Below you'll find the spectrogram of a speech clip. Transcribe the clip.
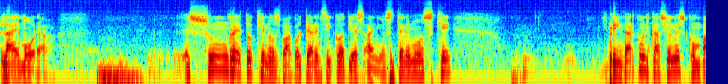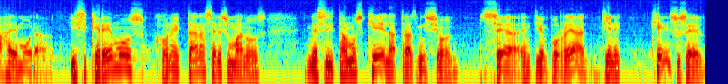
la demora. Es un reto que nos va a golpear en 5 a 10 años. Tenemos que brindar comunicaciones con baja demora. Y si queremos conectar a seres humanos, necesitamos que la transmisión sea en tiempo real. Tiene que suceder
